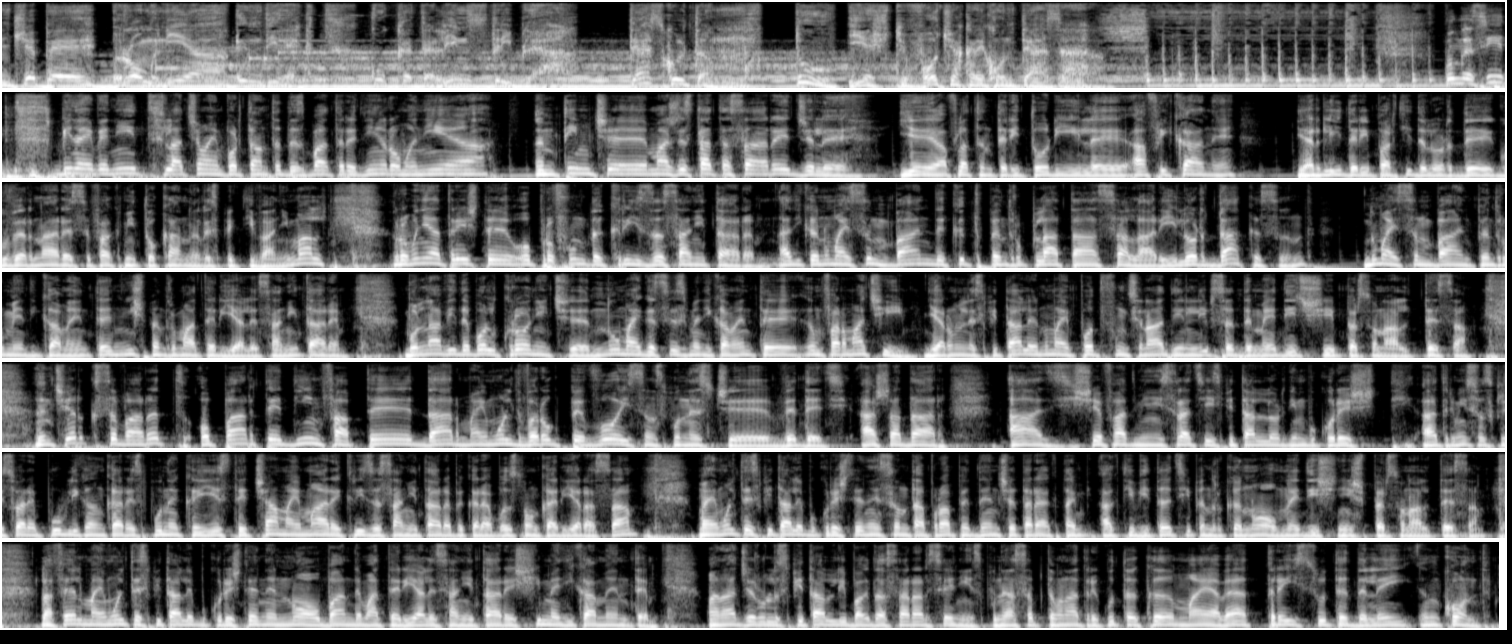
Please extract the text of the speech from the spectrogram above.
Începe România în direct cu Cătălin Striblea. Te ascultăm. Tu ești vocea care contează. Bun găsit! Bine ai venit la cea mai importantă dezbatere din România, în timp ce majestatea sa, regele, e aflat în teritoriile africane, iar liderii partidelor de guvernare se fac mitocan în respectiv animal, România trăiește o profundă criză sanitară, adică nu mai sunt bani decât pentru plata salariilor, dacă sunt, nu mai sunt bani pentru medicamente, nici pentru materiale sanitare. Bolnavii de boli cronice nu mai găsesc medicamente în farmacii, iar unele spitale nu mai pot funcționa din lipsă de medici și personal TESA. Încerc să vă arăt o parte din fapte, dar mai mult vă rog pe voi să-mi spuneți ce vedeți. Așadar, Azi, șefa administrației spitalelor din București a trimis o scrisoare publică în care spune că este cea mai mare criză sanitară pe care a văzut-o în cariera sa. Mai multe spitale bucureștene sunt aproape de încetarea activității pentru că nu au medici și nici personal TESA. La fel, mai multe spitale bucureștene nu au bani de materiale sanitare și medicamente. Managerul spitalului Bagdasar Arsenii spunea săptămâna trecută că mai avea 300 de lei în cont.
